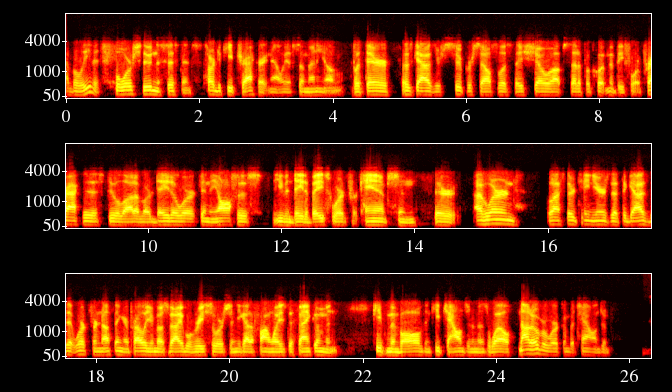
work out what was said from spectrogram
I believe it's four student assistants. It's hard to keep track right now. We have so many of them, but they're those guys are super selfless. They show up, set up equipment before practice, do a lot of our data work in the office, even database work for camps. And they're I've learned the last 13 years that the guys that work for nothing are probably your most valuable resource, and you got to find ways to thank them and keep them involved and keep challenging them as well. Not overwork them, but challenge them.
